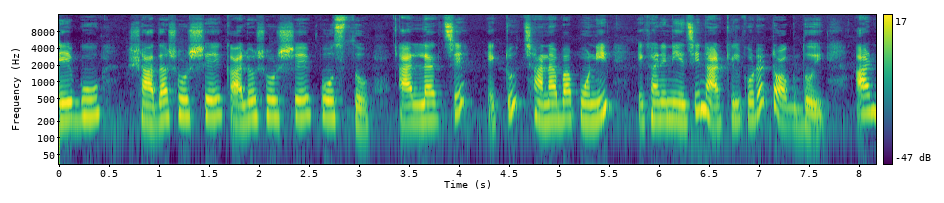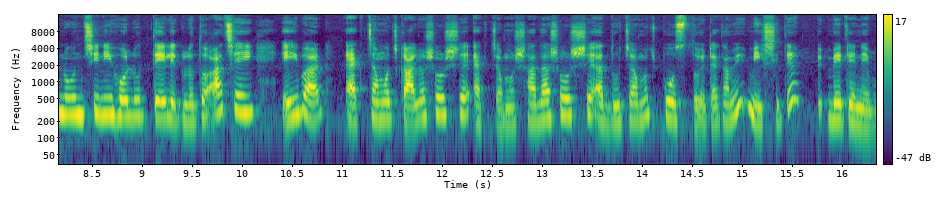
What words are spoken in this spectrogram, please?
লেবু সাদা সর্ষে, কালো সর্ষে, পোস্ত। আর লাগছে একটু ছানা বা পনির। এখানে নিয়েছি নারকেল কোড়া, টক দই। আর নুন, চিনি, হলুদ, তেল, এগুলো তো আছেই। এইবার এক চামচ কালো সর্ষে, এক চামচ সাদা সর্ষে আর দু চামচ পোস্ত। এটাকে আমি মিক্সিতে বেটে নেব।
